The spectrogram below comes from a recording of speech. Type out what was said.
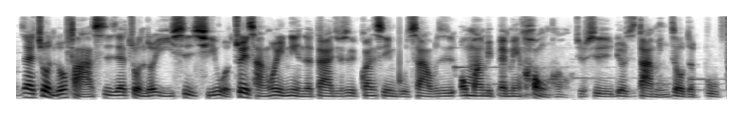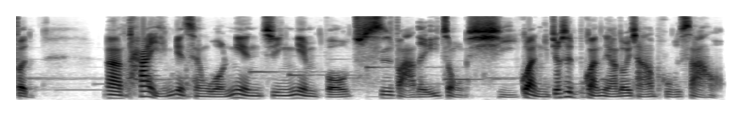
我在做很多法事，在做很多仪式。其实我最常会念的大概就是观世音菩萨，或是 Om Mani Padme Hum 吼，就是六字大明咒的部分。那它已经变成我念经念佛施法的一种习惯。你就是不管怎样都会想要菩萨哦，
